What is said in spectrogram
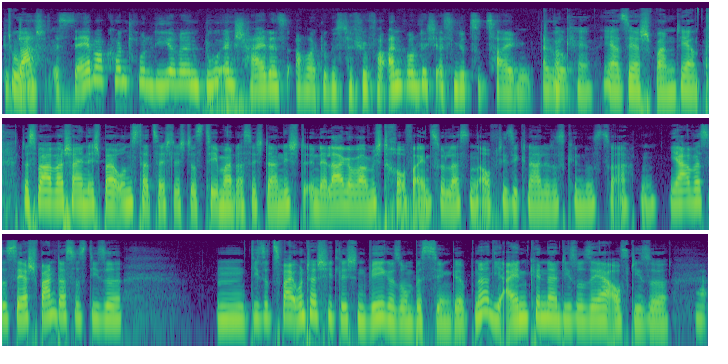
Du, darfst es selber kontrollieren, du entscheidest, aber du bist dafür verantwortlich, es mir zu zeigen. Also okay, ja, sehr spannend, ja. Das war wahrscheinlich bei uns tatsächlich das Thema, dass ich da nicht in der Lage war, mich drauf einzulassen, auf die Signale des Kindes zu achten. Ja, aber es ist sehr spannend, dass es diese mh, diese zwei unterschiedlichen Wege so ein bisschen gibt. Ne? Die einen Kinder, die so sehr auf diese ja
